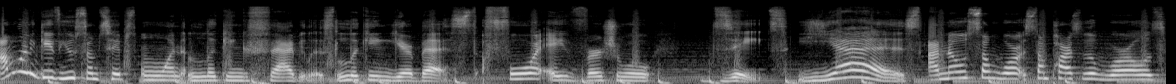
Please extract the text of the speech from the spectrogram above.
I'm going to give you some tips on looking fabulous, looking your best for a virtual date. Yes, I know some wor- some parts of the world,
